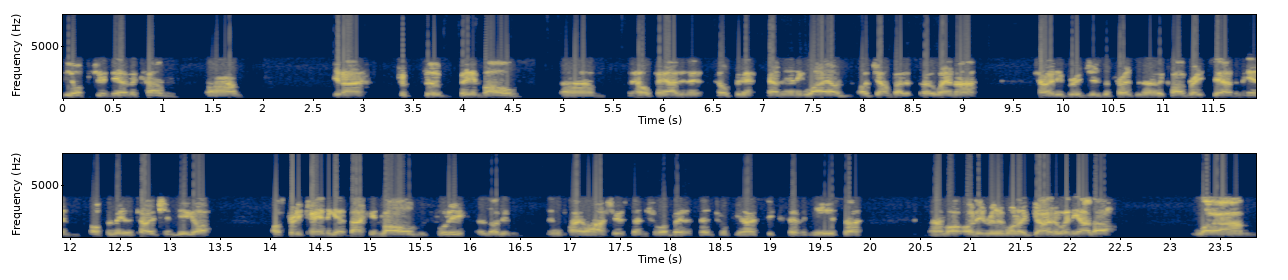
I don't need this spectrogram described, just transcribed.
the opportunity ever come, um, you know, to, to be involved, um, to help out in it, help it out in any way, I'd, I'd jump at it. So when uh, Cody Bridges, the president of the club, reached out to me and offered me the coaching gig, I, I was pretty keen to get back involved with footy as I didn't didn't play last year at Central. I've been at Central for you know six seven years, so um, I, I didn't really want to go to any other low, um,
